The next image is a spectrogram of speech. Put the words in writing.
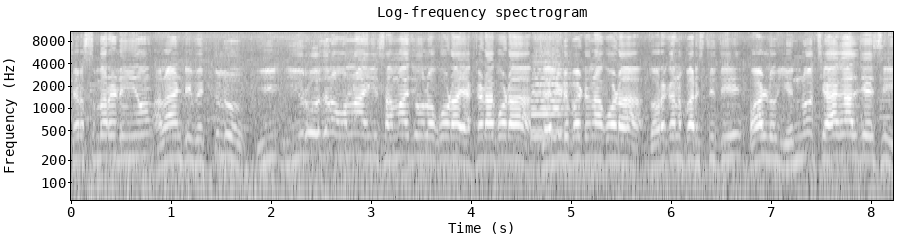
చిరస్మరణీయం. అలాంటి వ్యక్తులు ఈ ఈ రోజున ఉన్న ఈ సమాజంలో కూడా ఎక్కడా కూడా జల్లిడి పట్టినా కూడా దొరకని పరిస్థితి. వాళ్ళు ఎన్నో త్యాగాలు చేసి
